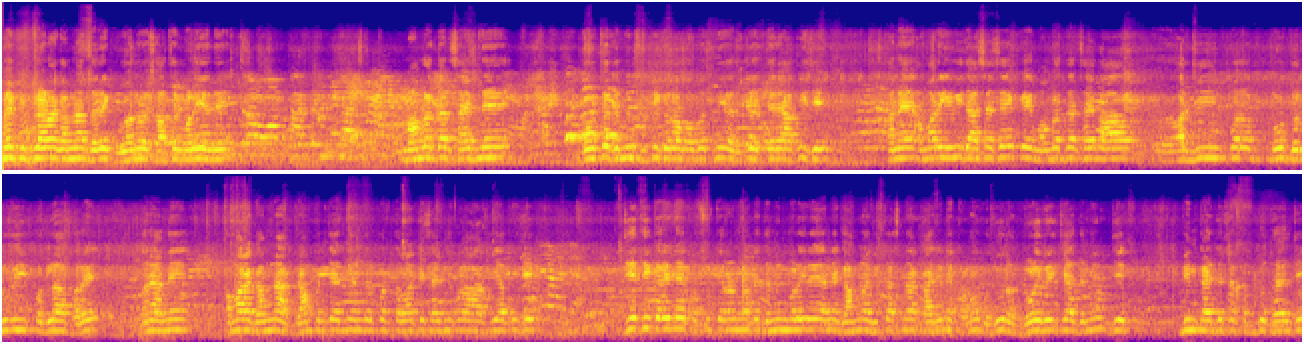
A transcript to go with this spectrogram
અમે પીપલાણા ગામના દરેક યુવાનો સાથે મળી અને મામલતદાર સાહેબને ગૌચર જમીન છૂટી કરવા બાબતની અરજી અત્યારે આપી છે. અને અમારી એવી જ આશા છે કે મામલતદાર સાહેબ આ અરજી ઉપર બહુ જરૂરી પગલાં ભરે અને અમે અમારા ગામના ગ્રામ પંચાયતની અંદર પણ તલાટી સાહેબને પણ અરજી આપી છે. જેથી કરીને પશુચરણ માટે જમીન મળી રહે અને ગામના વિકાસના કાર્યને ઘણું બધું રંધોળી રહી છે આ જમીન. જે બિનકાયદેસર કબજો થયેલ છે.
